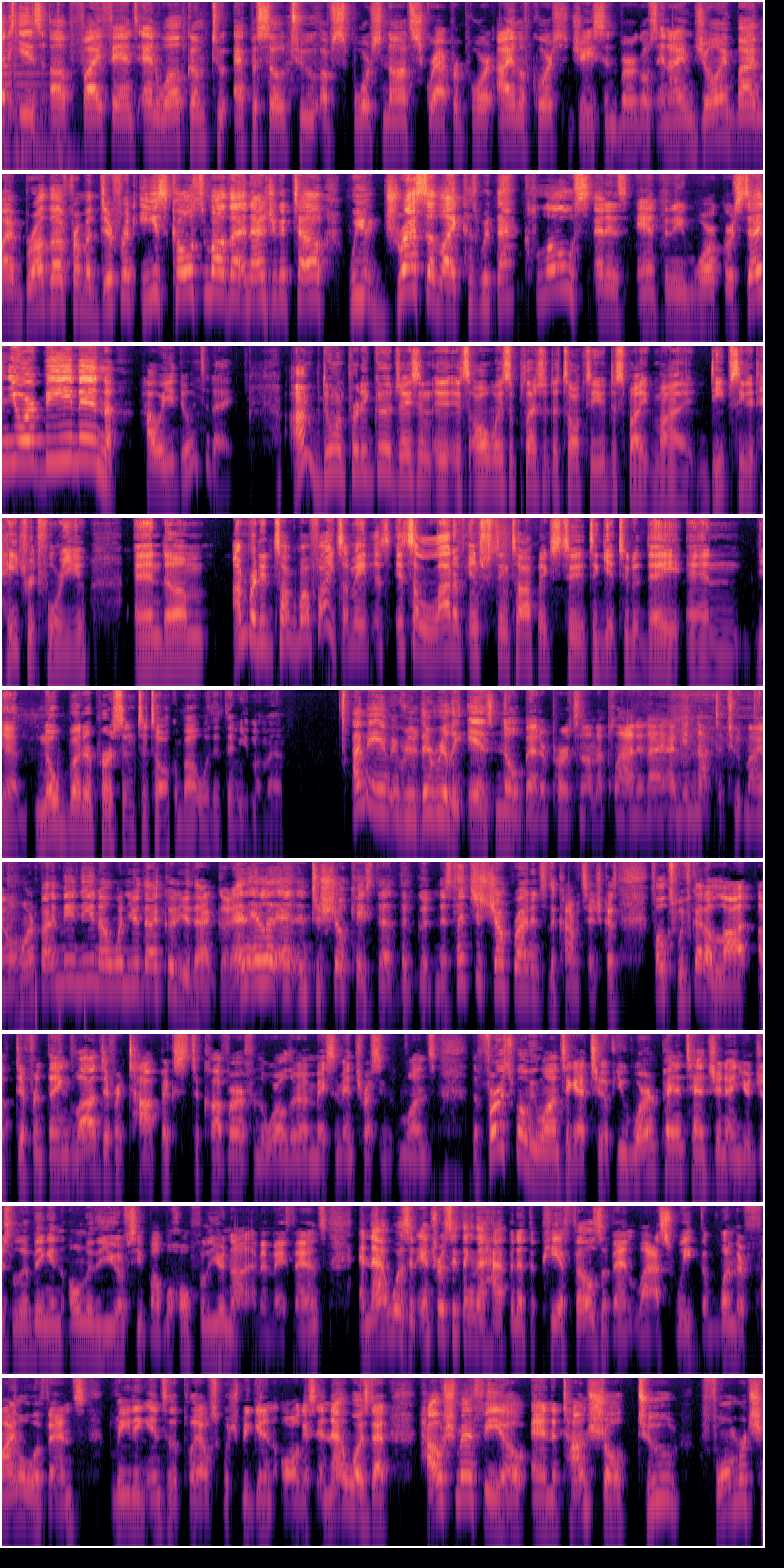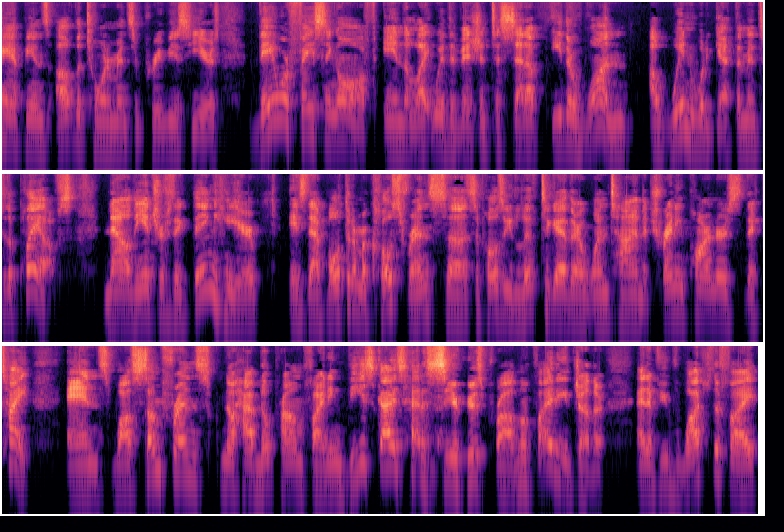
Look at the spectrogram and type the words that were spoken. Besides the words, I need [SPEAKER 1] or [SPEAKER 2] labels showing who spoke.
[SPEAKER 1] What is up, fight fans, and welcome to episode two of Sportsnaut Scrap Report. I am, of course, Jason Burgos, and I am joined by my brother from a different East Coast mother. And as you can tell, we dress alike because we're that close. And it is Anthony Walker, Senor Beeman. How are you doing today?
[SPEAKER 2] I'm doing pretty good, Jason. It's always a pleasure to talk to you, despite my deep-seated hatred for you. And um, I'm ready to talk about fights. I mean, it's it's a lot of interesting topics to to get to today, and yeah, no better person to talk about with it than you, my man.
[SPEAKER 1] I mean, there really is no better person on the planet. I, I, mean, not to toot my own horn, but I mean, you know, when you're that good, you're that good. And and, and to showcase that the goodness, let's just jump right into the conversation because, folks, we've got a lot of different things, a lot of different topics to cover from the world and make some interesting ones. The first one we want to get to, if you weren't paying attention and you're just living in only the UFC bubble, hopefully you're not MMA fans. And that was an interesting thing that happened at the PFL's event last week, the one of their final events leading into the playoffs, which begin in August. And that was that Manfio and Natan Schulte, two former champions of the tournaments in previous years, they were facing off in the lightweight division to set up either one, a win would get them into the playoffs. Now, the interesting thing here is that both of them are close friends, uh, supposedly lived together at one time, they're training partners, they're tight. And while some friends you know, have no problem fighting, these guys had a serious problem fighting each other. And if you've watched the fight,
